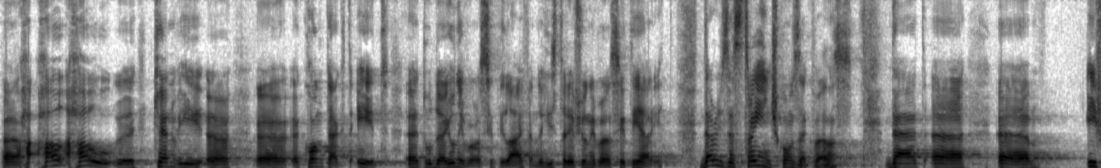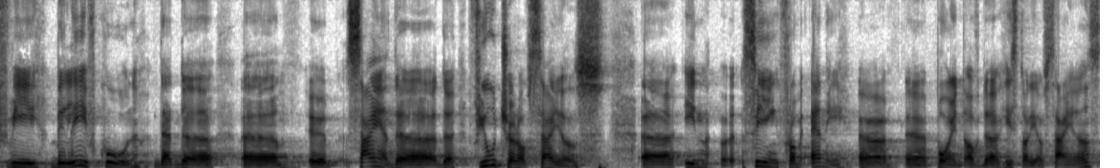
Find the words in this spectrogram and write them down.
uh, how, how uh, can we uh, uh contact it uh, to the university life and the history of university? There is a strange consequence that um, if we believe Kuhn that the, science, the, the future of science in uh, seeing from any uh, point of the history of science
